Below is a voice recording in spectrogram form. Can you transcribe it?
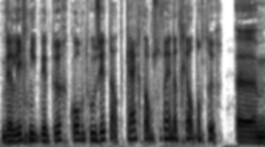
wellicht niet meer terugkomt. Hoe zit dat? Krijgt Amstelveen dat geld nog terug? Ehm,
